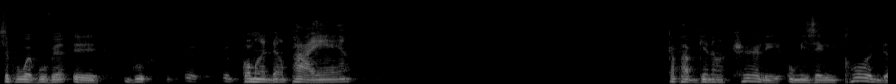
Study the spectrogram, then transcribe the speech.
se pou wè gouver... Eh, gou, eh, komandan paen, kapab gen an kèr li ou mizerikod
